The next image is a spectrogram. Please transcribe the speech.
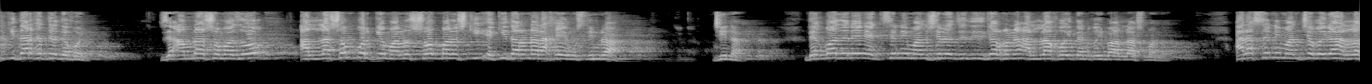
আকিদার ক্ষেত্রে দেখেন যে আমরা সমাজও আল্লাহ সম্পর্কে মানুষ সব মানুষ কি একই ধারণা রাখে মুসলিমরা? জি না। দেখবা যে এক শ্রেণি মানুষের যদি আল্লাহ কই তেন কইবা আল্লাহ আসমানো আর এক শ্রেণি মানুষে কইরা আল্লাহ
